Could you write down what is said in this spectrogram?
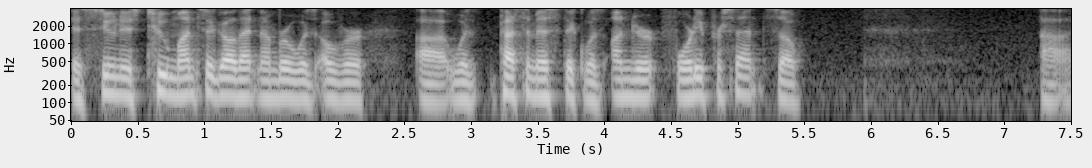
As soon as two months ago, that number was over, uh, was pessimistic, was under 40%. So, uh,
